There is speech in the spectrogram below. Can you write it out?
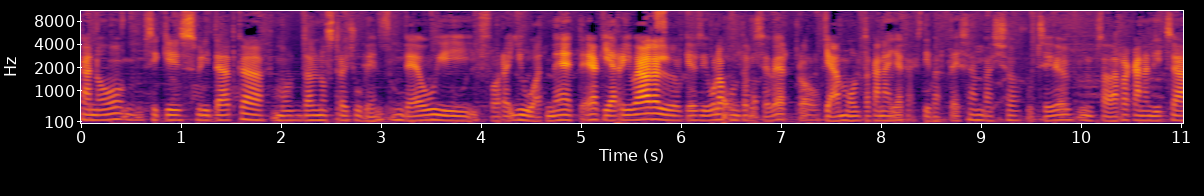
que no, sí que és veritat que molt del nostre jovent veu i fora i ho admet, eh? aquí arriba el que es diu la punta de l'iceberg, però hi ha molta canalla que es diverteix amb això, potser s'ha de recanalitzar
